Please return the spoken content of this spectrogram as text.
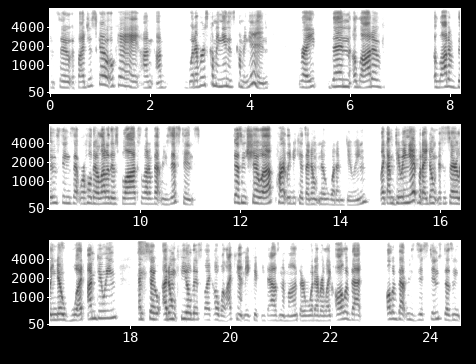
And so if I just go, okay, I'm I'm whatever is coming in is coming in, right? Then a lot of a lot of those things that were holding a lot of those blocks, a lot of that resistance doesn't show up partly because I don't know what I'm doing. Like I'm doing it, but I don't necessarily know what I'm doing. And so i don't feel this like oh well i can't make 50000 a month or whatever like all of that all of that resistance doesn't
